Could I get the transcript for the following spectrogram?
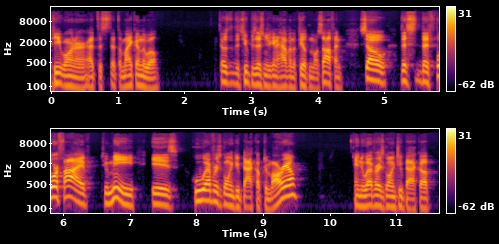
Pete Werner at the at the mic and the will. Those are the two positions you're going to have on the field the most often. So this the four five to me is whoever's going to back up to Mario, and whoever is going to back up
